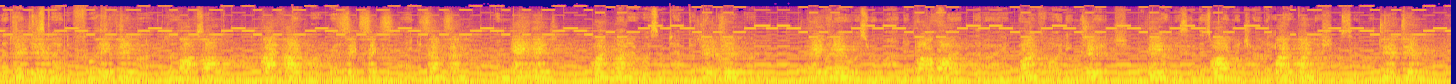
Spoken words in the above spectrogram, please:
that had these kind of Fourth of July plumes on them that were red and and. And I wasn't tempted to buy one, but I was reminded of the fact that I had been avoiding the beach. I was in this prematurely air-conditioned supermarket, and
